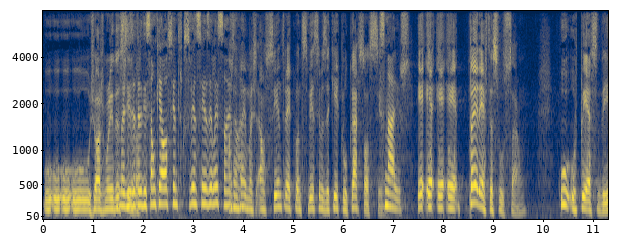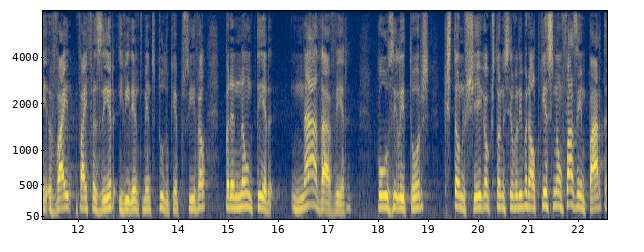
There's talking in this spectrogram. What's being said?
o, o, o Jorge Moreira da mas Silva. Mas diz a tradição que é ao centro que se vencem as eleições, Ora não é? bem, mas ao centro é quando se vence, mas aqui é colocar só centro. Cenários. É, é, é, é para esta solução, o, o PSD vai, vai fazer, evidentemente, tudo o que é possível para não ter nada a ver com os eleitores que estão no Chega ou que estão no Silva Liberal, porque esses não fazem parte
